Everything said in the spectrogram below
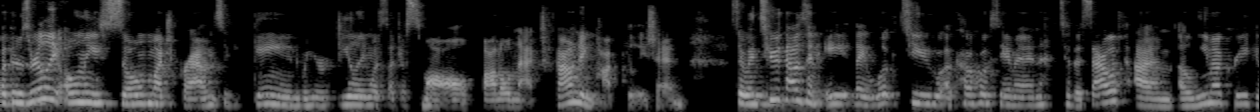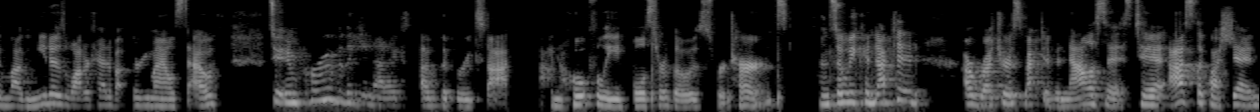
But there's really only so much ground to be gained when you're dealing with such a small bottlenecked founding population. So in 2008, they looked to a coho salmon to the south, um, Olema Creek in Lagunitas watershed, about 30 miles south, to improve the genetics of the broodstock and hopefully bolster those returns. And so we conducted a retrospective analysis to ask the question,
